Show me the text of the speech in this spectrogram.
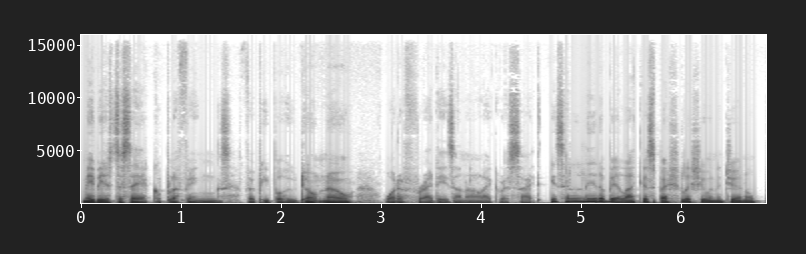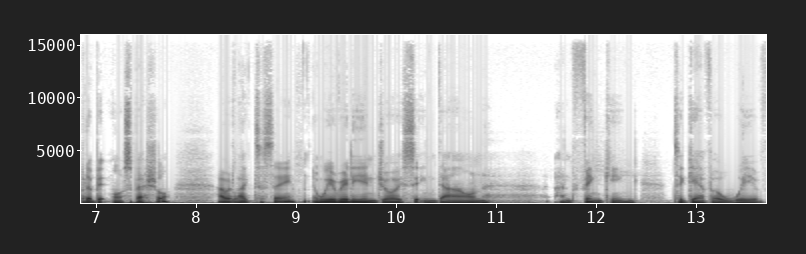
Maybe just to say a couple of things for people who don't know what a thread is on an Allegra site. It's a little bit like a special issue in a journal, but a bit more special, I would like to say. We really enjoy sitting down and thinking together with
